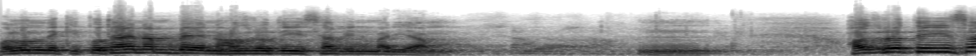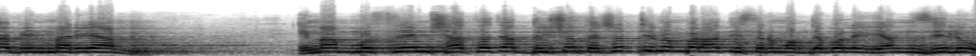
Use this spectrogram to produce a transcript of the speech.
বলুন দেখি, কোথায় নামবেন হজরতে ঈসা বিন মারিয়াম? হজরতে ঈসা বিন মারিয়াম, ইমাম মুসলিম সাত হাজার দুইশো তেষট্টি নম্বর হাদিসের মধ্যে বলে, ইয়ানজিলু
